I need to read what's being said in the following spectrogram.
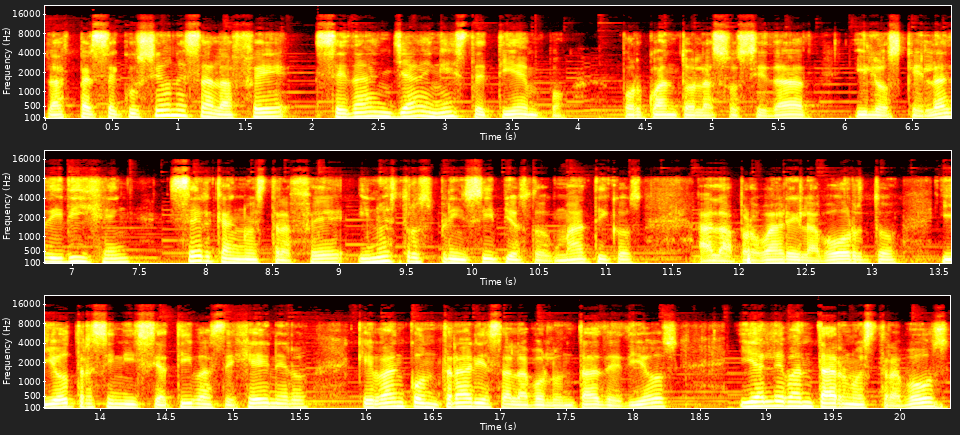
Las persecuciones a la fe se dan ya en este tiempo, por cuanto la sociedad y los que la dirigen cercan nuestra fe y nuestros principios dogmáticos al aprobar el aborto y otras iniciativas de género que van contrarias a la voluntad de Dios y al levantar nuestra voz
